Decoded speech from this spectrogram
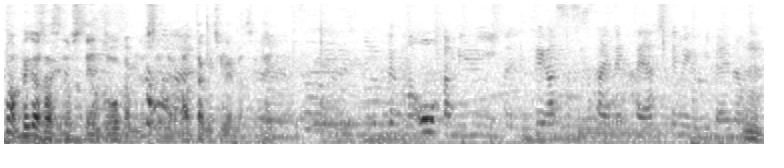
まあペガサスの視点と狼の視点では全く違いますよね。でもまあ狼にペガサスの羽生やしてみるみたいな、うん。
